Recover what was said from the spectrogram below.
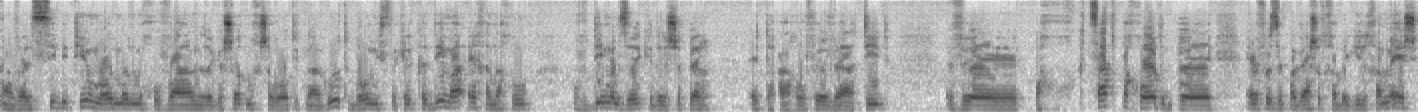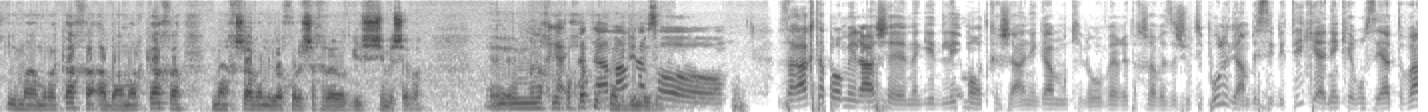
אבל CBT הוא מאוד מאוד מכוון רגשות, מחשבות, התנהגות. בואו נסתכל קדימה איך אנחנו עובדים על זה כדי לשפר את ההווה והעתיד, ופחות קצת פחות באיפה זה פגש אותך בגיל חמש, אמא אמרה ככה, אבא אמר ככה, מעכשיו אני לא יכול לשחרר עוד גיל 67. אמ, אנחנו רגע, פחות מתנגדים בזה. פה, זרקת פה מילה שנגיד לי מאוד קשה, אני גם כאילו עוברת עכשיו איזשהו טיפול, גם ב-CBT, כי אני כרוסייה טובה,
